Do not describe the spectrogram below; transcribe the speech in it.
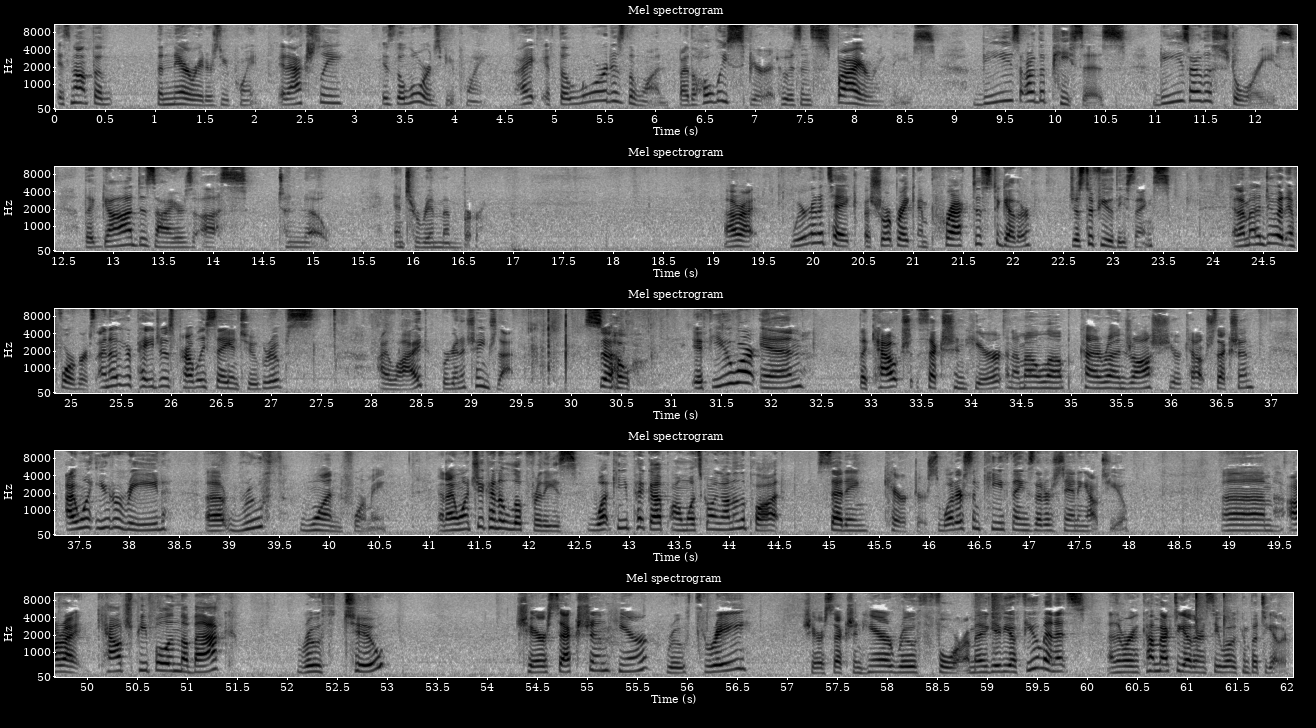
it's not the the narrator's viewpoint. It actually is the Lord's viewpoint, right? If the Lord is the one by the Holy Spirit who is inspiring these, These are the pieces, these are the stories that God desires us to know and to remember. All right, we're going to take a short break and practice together just a few of these things. And I'm going to do it in four groups. I know your pages probably say in two groups. I lied. We're going to change that. So, if you are in the couch section here, and I'm going to lump Kyra and Josh, your couch section, I want you to read uh, Ruth 1 for me. And I want you to kind of look for these. What can you pick up on what's going on in the plot, setting, characters? What are some key things that are standing out to you? Um, all right, couch people in the back, Ruth 2. Chair section here, Ruth 3. Chair section here, Ruth 4. I'm going to give you a few minutes and then we're going to come back together and see what we can put together.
